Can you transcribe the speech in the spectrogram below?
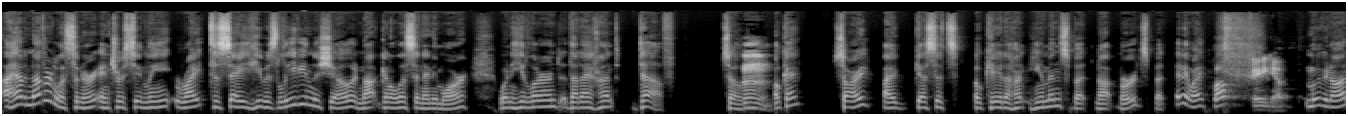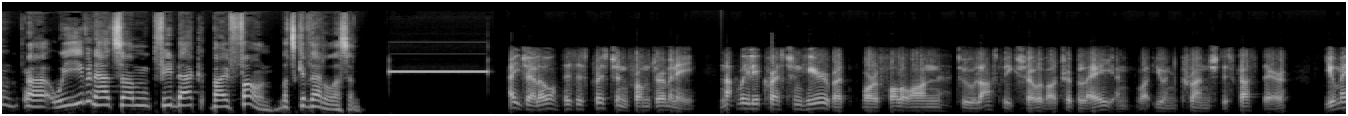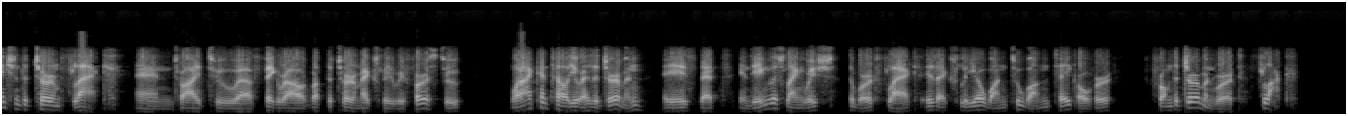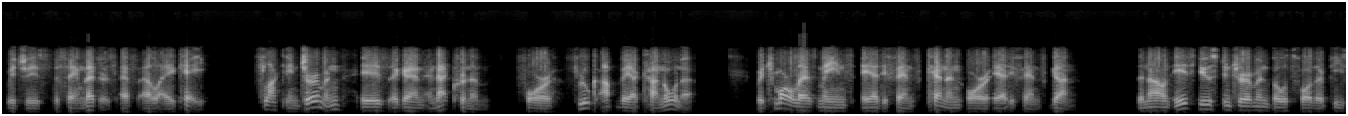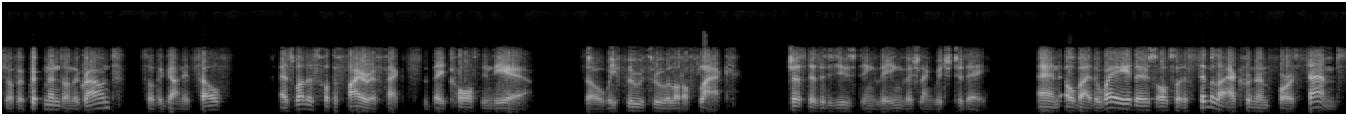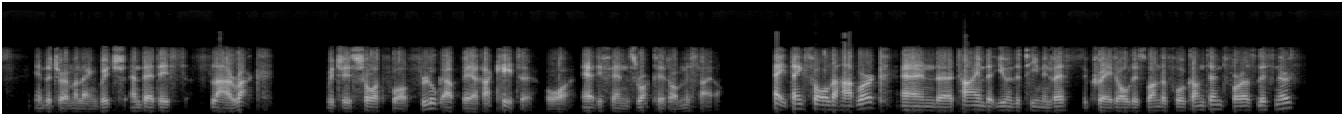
I had another listener, interestingly, write to say he was leaving the show and not going to listen anymore when he learned that I hunt dove. So, mm. okay, sorry, I guess it's okay to hunt humans, but not birds. But anyway. Well, there you go. Moving on. Uh, we even had some feedback by phone. Let's give that a listen. Hey, Jello. This is Christian from Germany. Not really a question here, but more a follow on to last week's show about AAA and what you and Crunch discussed there. You mentioned the term flak and tried to uh, figure out what the term actually refers to. What I can tell you as a German is that in the English language, the word flak is actually a one to one takeover from the German word Flak, which is the same letters, F L A K. Flak in German is again an acronym for Flugabwehrkanone, which more or less means air defense cannon or air defense gun. The noun is used in German both for the piece of equipment on the ground, so the gun itself, as well as for the fire effects that they cause in the air. So we flew through a lot of flak, just as it is used in the English language today. And oh, by the way, there's also a similar acronym for SAMS in the German language, and that is FLARAK, which is short for Flugabwehrrakete, or air defense rocket or missile. Hey, thanks for all the hard work and uh, time that you and the team invest to create all this wonderful content for us listeners,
